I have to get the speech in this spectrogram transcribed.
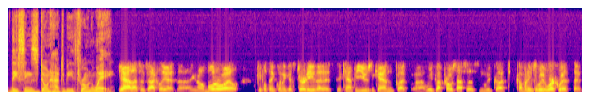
these things don't have to be thrown away. Yeah, that's exactly it. Uh, you know, motor oil, people think when it gets dirty that it, it can't be used again, but uh, we've got processes and we've got companies that we work with that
